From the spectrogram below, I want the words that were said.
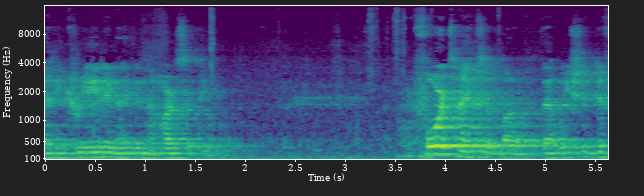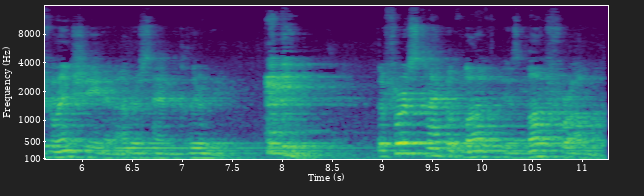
that He created in the hearts of people. Four types of love that we should differentiate and understand clearly. the first type of love is love for Allah.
